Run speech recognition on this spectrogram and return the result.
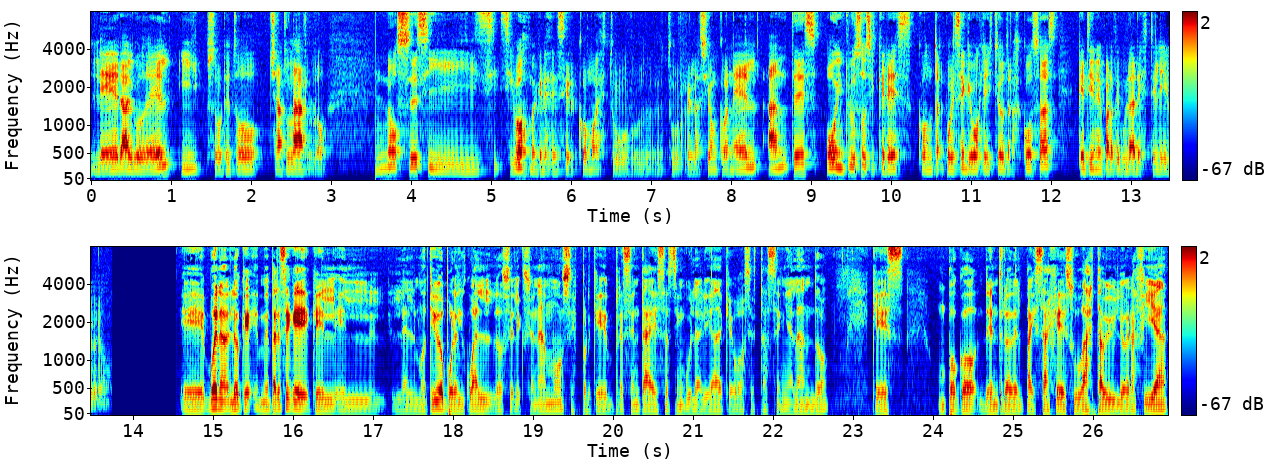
leer algo de él y sobre todo charlarlo. No sé si, si, vos me querés decir cómo es tu, tu, relación con él antes o incluso si querés contar, porque sé que vos leíste otras cosas, ¿qué tiene particular este libro? Eh, bueno, lo que me parece que, el, el, motivo por el cual lo seleccionamos es porque presenta esa singularidad que vos estás señalando, que es un poco dentro del paisaje de su vasta bibliografía,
